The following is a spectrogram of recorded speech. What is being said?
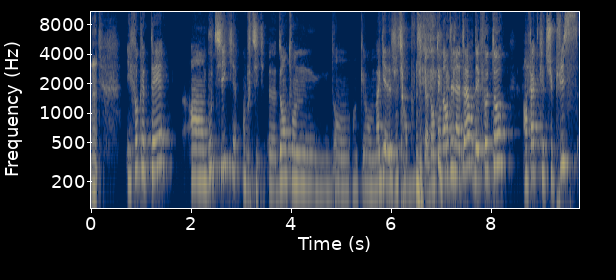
Mm. Il faut que tu aies en boutique, en boutique, euh, dans ton, en, en, magasin, je dire en boutique, dans ton ordinateur, des photos, en fait, que tu puisses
